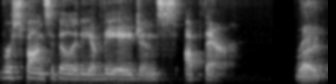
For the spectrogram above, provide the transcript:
responsibility of the agents up there. Right.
